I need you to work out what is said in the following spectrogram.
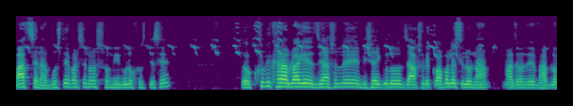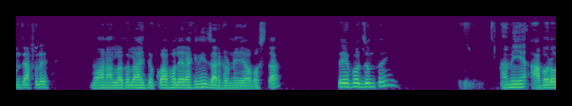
পাচ্ছে না বুঝতে পারছে না সঙ্গীগুলো খুঁজতেছে। তো খুবই খারাপ লাগে যে আসলে বিষয়গুলো যা আসলে কপালে ছিল না, মাঝে মাঝে ভাবলাম যে আসলে মহান আল্লাহ তালা হয়তো কপালে রাখিনি, যার কারণে এই অবস্থা। তো এ পর্যন্তই। আমি আবারও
